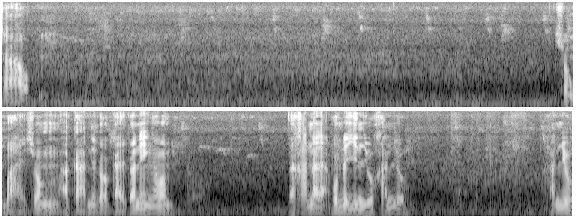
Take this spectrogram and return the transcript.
เช้าๆช่วงบ่ายช่วงอากาศนี่ก็ไก่ก็นิ่งครับผมแต่ขันนั่นแหละผมได้ยินอยู่ขันอยู่ ขันอยู่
